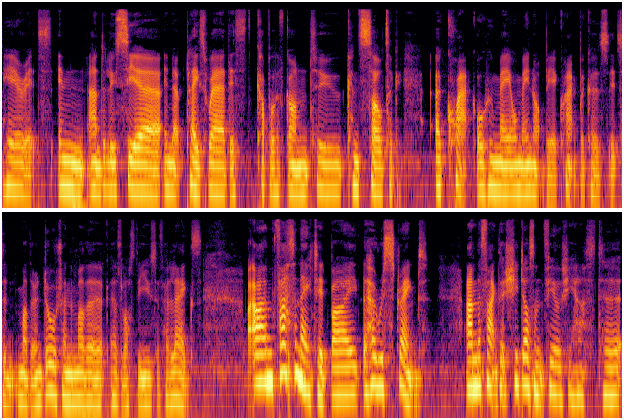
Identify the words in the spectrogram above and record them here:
here it's in Andalusia, in a place where this couple have gone to consult a, a quack, or who may or may not be a quack because it's a mother and daughter, and the mother has lost the use of her legs. I'm fascinated by her restraint and the fact that she doesn't feel she has to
